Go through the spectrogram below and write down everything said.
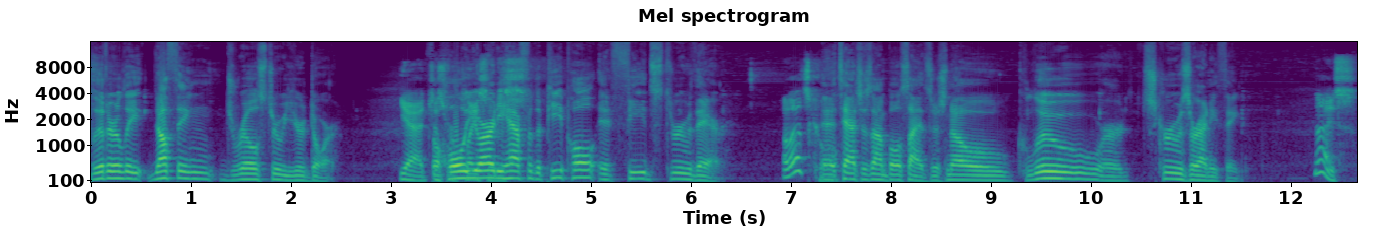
literally nothing drills through your door. Yeah, it the hole you already have for the peephole it feeds through there Oh, that's cool. It attaches on both sides there's no glue or screws or anything Nice.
